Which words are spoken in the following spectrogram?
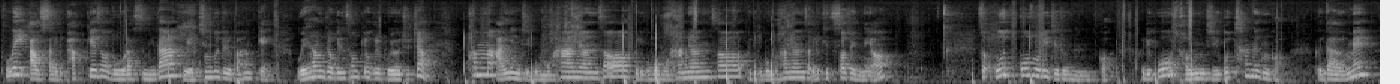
play outside 밖에서 놀았습니다. 그의 친구들과 함께 외향적인 성격을 보여주죠. 컴마 ing 뭐뭐 하면서 그리고 뭐뭐 하면서 그리고 뭐뭐 하면서 이렇게 써져 있네요. 그래서 웃고 소리 지르는 것 그리고 던지고 차는 것. 그 다음에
